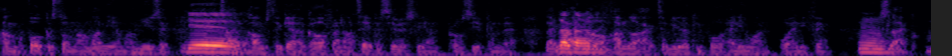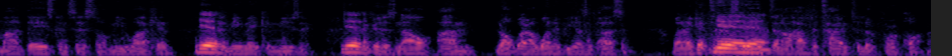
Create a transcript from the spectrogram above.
I'm focused on my money and my music. When the Yeah. time comes to get a girlfriend, I'll take her seriously and proceed from there. Like That right kind of now, thing. I'm not actively looking for anyone or anything. Mm. It's like my days consist of me working Yeah. and me making music Yeah. because now I'm not where I want to be as a person. When I get to Yeah, that stage, yeah. then I'll have the time to look for a partner.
